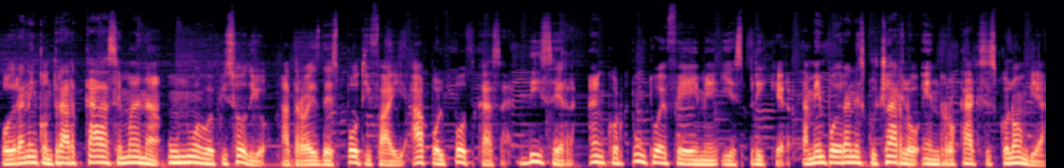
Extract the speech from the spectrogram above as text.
Podrán encontrar cada semana un nuevo episodio a través de Spotify, Apple Podcasts, Deezer, Anchor.fm y Spreaker. También podrán escucharlo en Rockaxis Colombia,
